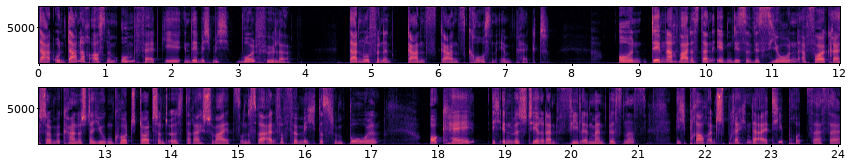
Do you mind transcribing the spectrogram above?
da, und dann noch aus einem Umfeld gehe, in dem ich mich wohlfühle, dann nur für einen ganz, ganz großen Impact. Und demnach war das dann eben diese Vision, erfolgreichster und bekanntester Jugendcoach Deutschland, Österreich, Schweiz. Und es war einfach für mich das Symbol, okay, ich investiere dann viel in mein Business, ich brauche entsprechende IT-Prozesse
